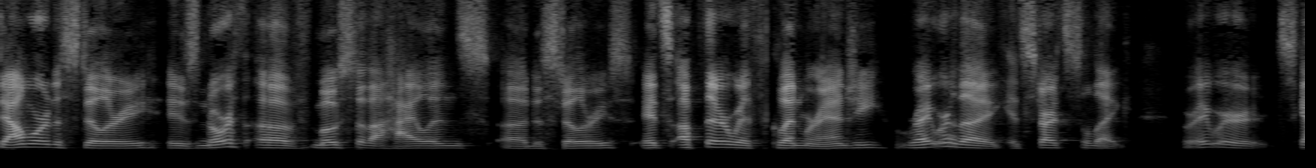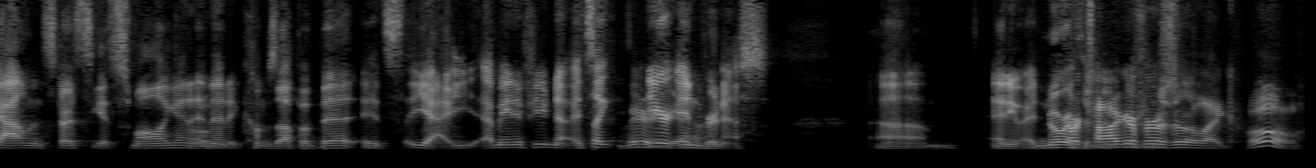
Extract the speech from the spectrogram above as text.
Dalmore Distillery is north of most of the Highlands uh, distilleries. It's up there with Glenmorangie, right where the it starts to like right where Scotland starts to get small again, Oh. and then it comes up a bit. It's yeah, I mean if you know, it's like Very, near yeah. Inverness. Um. Anyway, north. Cartographers are like, whoa,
